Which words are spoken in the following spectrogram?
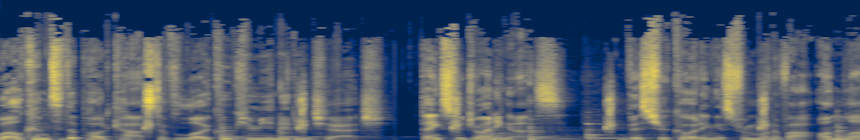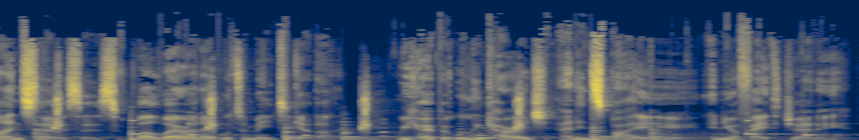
Welcome to the podcast of Local Community Church. Thanks for joining us. This recording is from one of our online services while we're unable to meet together. We hope it will encourage and inspire you in your faith journey.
